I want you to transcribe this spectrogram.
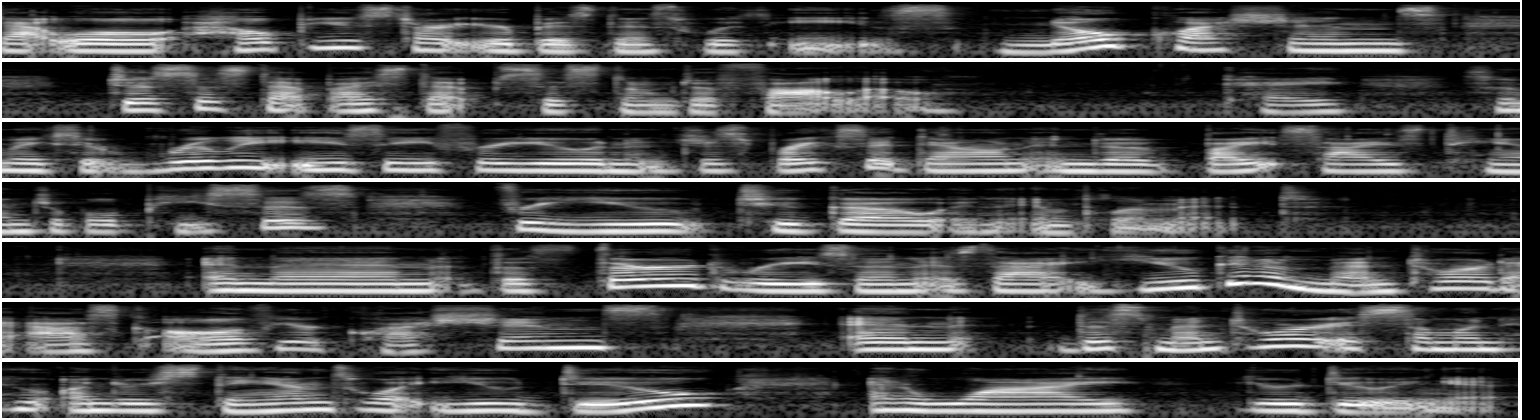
that will help you start your business with ease. No questions, just a step by step system to follow. Okay, so it makes it really easy for you and it just breaks it down into bite sized, tangible pieces for you to go and implement. And then the third reason is that you get a mentor to ask all of your questions. And this mentor is someone who understands what you do and why you're doing it.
